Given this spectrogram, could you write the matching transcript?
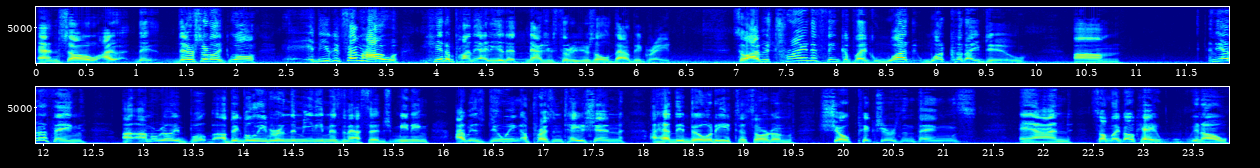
and so I, they, they're sort of like, well, if you could somehow hit upon the idea that Magic's 30 years old, that would be great. So I was trying to think of like what what could I do. Um, and the other thing, I'm a really a big believer in the medium is the message. Meaning, I was doing a presentation. I had the ability to sort of show pictures and things, and so I'm like, okay, you know,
